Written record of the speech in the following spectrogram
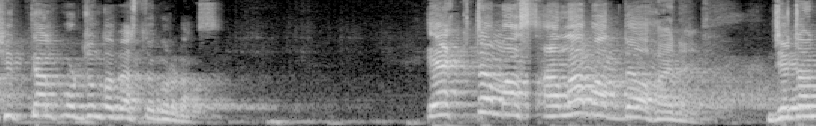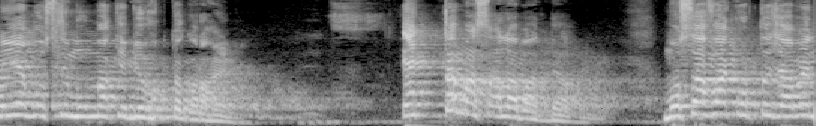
শীতকাল পর্যন্ত ব্যস্ত করে রাখছে। একটা মাস আলা বাদ দেওয়া হয় না যেটা নিয়ে মুসলিম উম্মাকে বিভক্ত করা হয় না একটা মাস আলা বাদ দেওয়া হয়। মোসাফা করতে যাবেন,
